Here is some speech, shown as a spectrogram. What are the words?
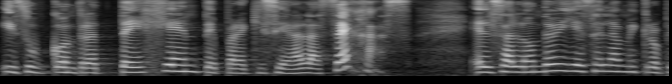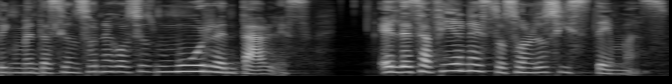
y subcontraté gente para que hiciera las cejas. El salón de belleza y la micropigmentación son negocios muy rentables. El desafío en esto son los sistemas.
